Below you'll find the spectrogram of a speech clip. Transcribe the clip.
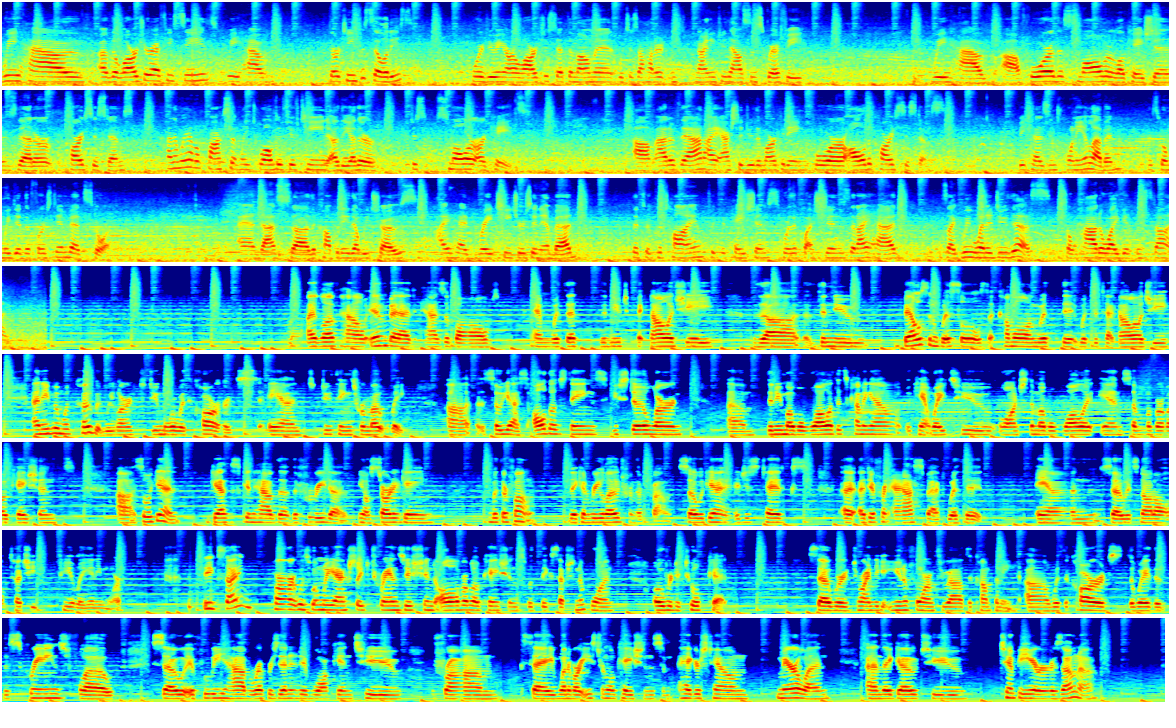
We have, of the larger FECs, we have 13 facilities. We're doing our largest at the moment, which is 192,000 square feet. We have uh, four of the smaller locations that are card systems, and then we have approximately 12 to 15 of the other just smaller arcades. Um, out of that, I actually do the marketing for all the card systems because in 2011 is when we did the first embed store. And that's uh, the company that we chose. I had great teachers in embed that took the time, took the patience for the questions that I had. It's like, we want to do this, so how do I get this done? I love how embed has evolved and with it, the new technology, the the new bells and whistles that come along with it with the technology. And even with covid we learned to do more with cards and do things remotely. Uh, so yes all those things you still learn um, the new mobile wallet that's coming out. We can't wait to launch the mobile wallet in some of our locations. Uh, so again guests can have the the free to you know start a game with their phone. They can reload from their phone. So again, it just takes a, a different aspect with it. And so it's not all touchy feely anymore. The exciting part was when we actually transitioned all of our locations, with the exception of one, over to Toolkit. So we're trying to get uniform throughout the company uh, with the cards, the way that the screens flow. So if we have a representative walk into from say, one of our eastern locations Hagerstown, Maryland, and they go to Tempe, Arizona,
